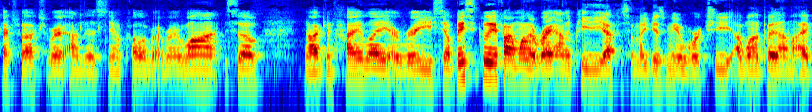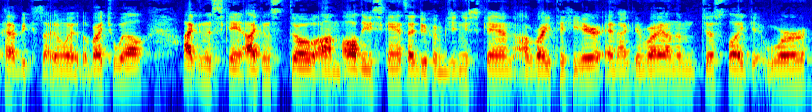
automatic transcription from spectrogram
text box right on this, you know, color whatever I want. So know, I can highlight, erase. You know, basically, if I want to write on a PDF, if somebody gives me a worksheet, I want to put it on my iPad because I don't to write too well. I can just scan. I can throw um, all these scans I do from Genius Scan uh, right to here, and I can write on them just like it were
